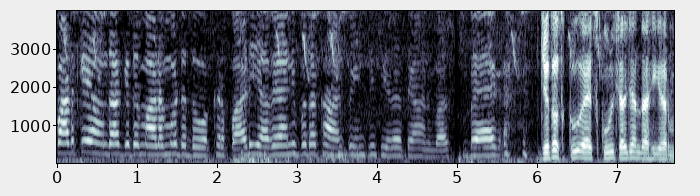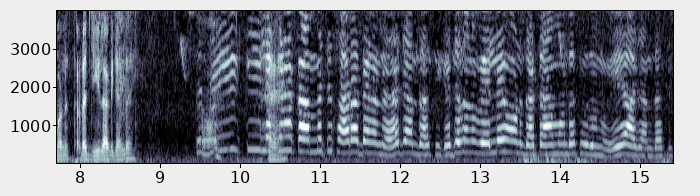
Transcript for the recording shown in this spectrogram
ਪੜ ਕੇ ਆਉਂਦਾ ਕਿਤੇ ਮਾੜਾ ਮੋਟਾ ਦੋ ਅੱਖਰ ਪੜ੍ਹ ਹੀ ਆਵੇ ਐ ਨਹੀਂ ਪਤਾ ਖਾਣ ਪੀਣ ਚ ਸੀ ਇਹਦਾ ਧਿਆਨ ਬਸ। ਬੈਗ। ਜਦੋਂ ਸਕੂਲ ਚਲ ਜਾਂਦਾ ਸੀ ਹਰਮਨ ਤੁਹਾਡਾ ਜੀ ਲੱਗ ਜਾਂਦਾ ਸੀ? ਤੇ ਜੀ ਕੀ ਲੱਗਣਾ ਕੰਮ 'ਚ ਸਾਰਾ ਦਿਨ ਰਹਿ ਜਾਂਦਾ ਸੀਗਾ। ਜਦੋਂ ਨੂੰ ਵਿਹਲੇ ਹੋਣ ਦਾ ਟਾਈਮ ਹੁੰਦਾ ਸੀ ਉਦੋਂ ਨੂੰ ਇਹ ਆ ਜਾਂਦਾ ਸੀ।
